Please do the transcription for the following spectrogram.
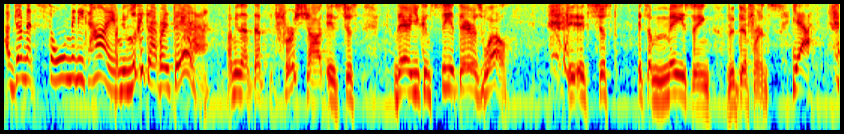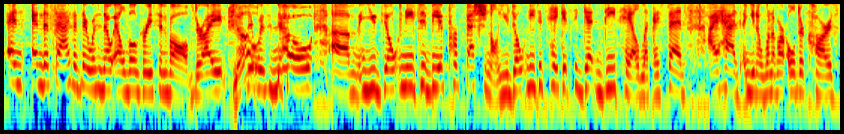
I've done that so many times. I mean, look at that right there. Yeah. I mean, that, that first shot is just there. You can see it there as well. It- it's just, it's amazing the difference. Yeah, and and the fact that there was no elbow grease involved, right? No. There was no. Um, you don't need to be a professional. You don't need to take it to get detailed. Like I said, I had you know one of our older cars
